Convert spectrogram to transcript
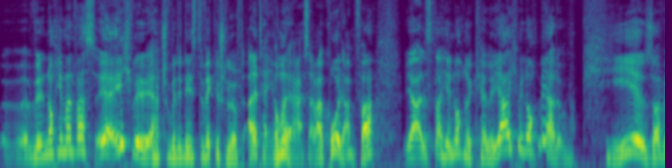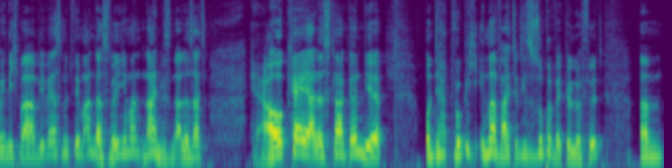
Äh, will noch jemand was? Ja, ich will. Er hat schon wieder die nächste weggeschlürft. Alter Junge, er ist aber Kohldampfer. Ja, alles klar, hier noch eine Kelle. Ja, ich will noch mehr. Okay, sollen wir nicht mal, wie wäre es mit wem anders? Will jemand? Nein, wir sind alle satt. Ja, okay, alles klar, gönn dir. Und der hat wirklich immer weiter diese Suppe weggelöffelt. Ähm,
